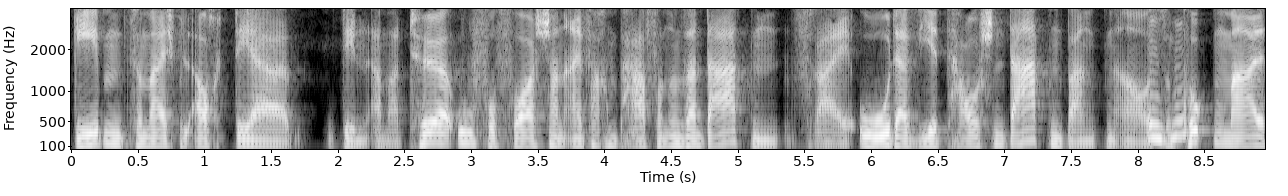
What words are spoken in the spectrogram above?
geben zum Beispiel auch der den Amateur-UFO-Forschern einfach ein paar von unseren Daten frei. Oder wir tauschen Datenbanken aus mhm. und gucken mal,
